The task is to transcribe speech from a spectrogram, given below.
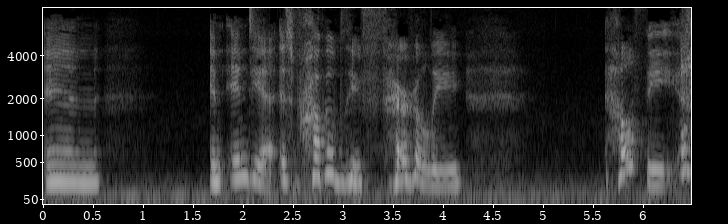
in in India is probably fairly healthy.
